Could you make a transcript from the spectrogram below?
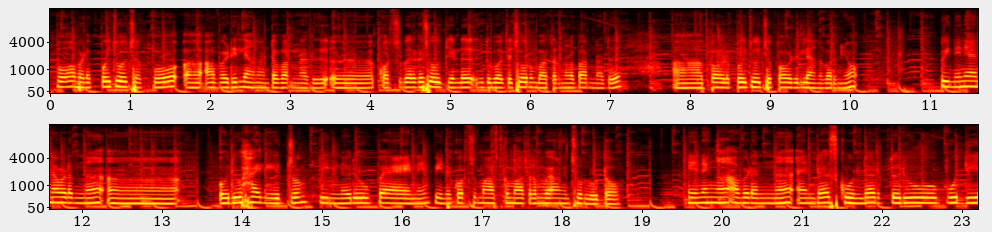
അപ്പോൾ അവിടെ പോയി ചോദിച്ചപ്പോൾ അവിടെ ഇല്ലാന്നാണ് കേട്ടോ പറഞ്ഞത്. കുറച്ച് പേരൊക്കെ ചോദിക്കുന്നുണ്ട് ഇതുപോലത്തെ ചോറും പാത്രങ്ങൾ പറഞ്ഞത്. അപ്പോൾ അവിടെ പോയി ചോദിച്ചപ്പോൾ അവിടെ ഇല്ലാന്ന് പറഞ്ഞു. പിന്നെ ഞാൻ അവിടെ നിന്ന് ഒരു ഹൈലൈറ്ററും പിന്നെ ഒരു പാന് പിന്നെ കുറച്ച് മാസ്ക് മാത്രം വാങ്ങിച്ചുള്ളൂ കേട്ടോ ഞങ്ങൾ അവിടെ നിന്ന് എന്റെ സ്കൂളിന്റെ അടുത്തൊരു പുതിയ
